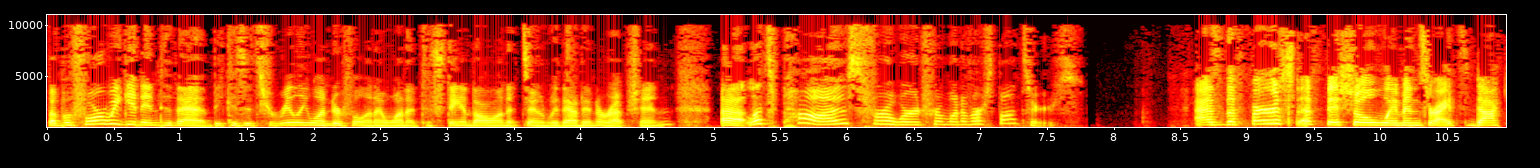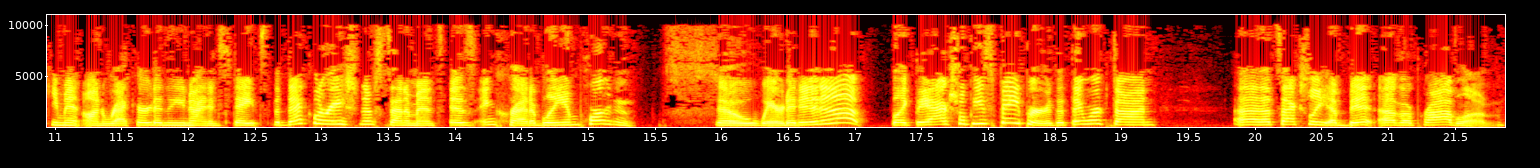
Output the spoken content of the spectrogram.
But before we get into that, because it's really wonderful and I want it to stand all on its own without interruption, uh, let's pause for a word from one of our sponsors. As the first official women's rights document on record in the United States, the Declaration of Sentiments is incredibly important. So where did it end up? Like the actual piece of paper that they worked on? Uh, that's actually a bit of a problem.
